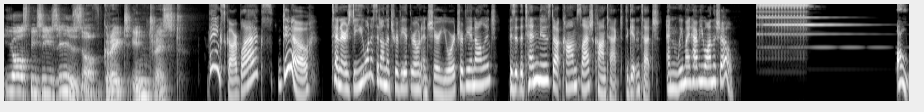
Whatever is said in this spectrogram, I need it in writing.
Your species is of great interest. Thanks, Garblax. Ditto. Tenors, do you want to sit on the trivia throne and share your trivia knowledge? Visit the10news.com slash contact to get in touch, and we might have you on the show. Oh,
